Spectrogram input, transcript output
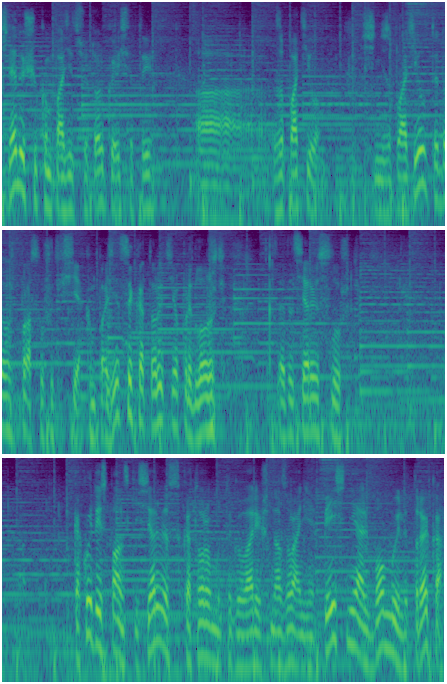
следующую композицию только если ты э, заплатил. Если не заплатил, ты должен прослушать все композиции, которые тебе предложит этот сервис слушать. Какой-то испанский сервис, которому ты говоришь название песни, альбома или трека,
